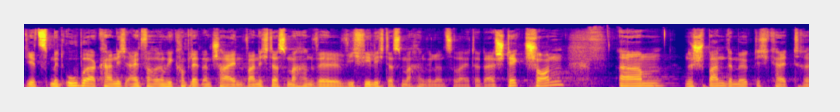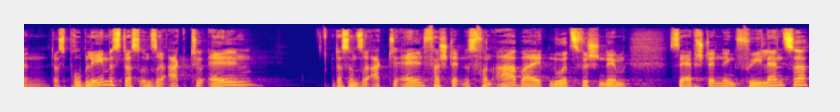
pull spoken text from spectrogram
jetzt mit Uber kann ich einfach irgendwie komplett entscheiden, wann ich das machen will, wie viel ich das machen will und so weiter. Da steckt schon ähm, eine spannende Möglichkeit drin. Das Problem ist, dass unsere aktuellen dass unsere aktuellen Verständnis von Arbeit nur zwischen dem selbstständigen Freelancer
